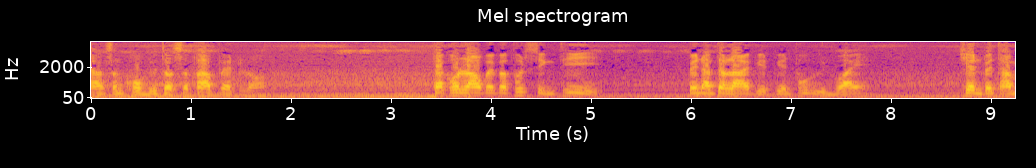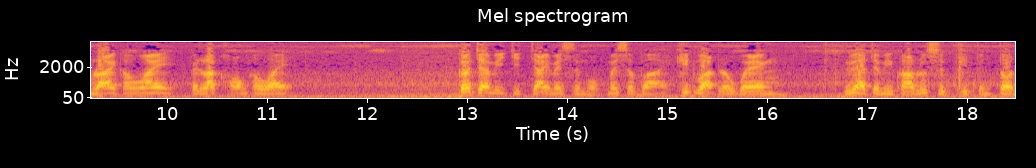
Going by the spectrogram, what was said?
ทางสังคมหรือต่อสภาพแวดล้อมถ้าคนเราไปประพฤติสิ่งที่ เป็นอันตรายเบียดเบียนผู้อื่นไว้ เช่นไปทำร้ายเขาไว้ไปลักของเขาไว้ ก็จะมีจิตใจไม่สงบไม่สบาย คิดหวาดระแวง หรืออาจจะมีความรู้สึกผิดเป็นต้น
